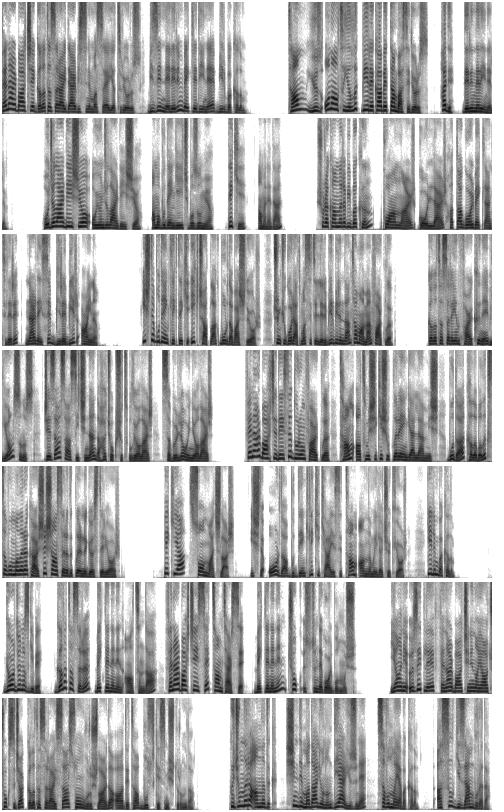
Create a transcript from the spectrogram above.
Fenerbahçe Galatasaray derbisini masaya yatırıyoruz. Bizi nelerin beklediğine bir bakalım. Tam 116 yıllık bir rekabetten bahsediyoruz. Hadi derinlere inelim. Hocalar değişiyor, oyuncular değişiyor. Ama bu denge hiç bozulmuyor. Peki, ama neden? Şu rakamlara bir bakın. Puanlar, goller, hatta gol beklentileri neredeyse birebir aynı. İşte bu denklikteki ilk çatlak burada başlıyor. Çünkü gol atma stilleri birbirinden tamamen farklı. Galatasaray'ın farkı ne biliyor musunuz? Ceza sahası içinden daha çok şut buluyorlar, sabırlı oynuyorlar. Fenerbahçe'de ise durum farklı. Tam 62 şutları engellenmiş. Bu da kalabalık savunmalara karşı şans aradıklarını gösteriyor. Peki ya son maçlar? İşte orada bu denklik hikayesi tam anlamıyla çöküyor. Gelin bakalım. Gördüğünüz gibi Galatasaray beklenenin altında, Fenerbahçe ise tam tersi. Beklenenin çok üstünde gol bulmuş. Yani özetle Fenerbahçe'nin ayağı çok sıcak, Galatasaray ise son vuruşlarda adeta buz kesmiş durumda. Hücumları anladık. Şimdi madalyonun diğer yüzüne, savunmaya bakalım. Asıl gizem burada.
